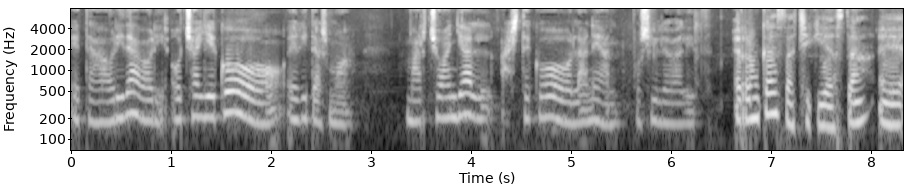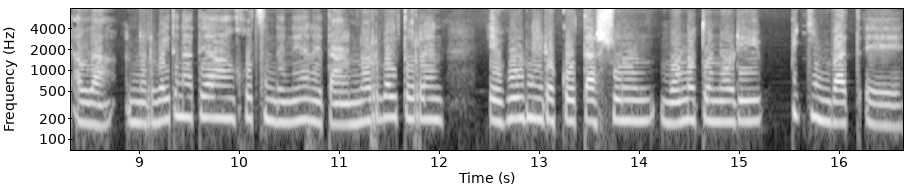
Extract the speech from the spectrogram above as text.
Eta hori da, ba, hori, otxaieko egitasmoa. Martxoan jal asteko lanean posible balitz. Erronka ez da txikia ez da. E, hau da, norbaiten atean jotzen denean eta norbait horren egunerokotasun monoton hori pikin bat e,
